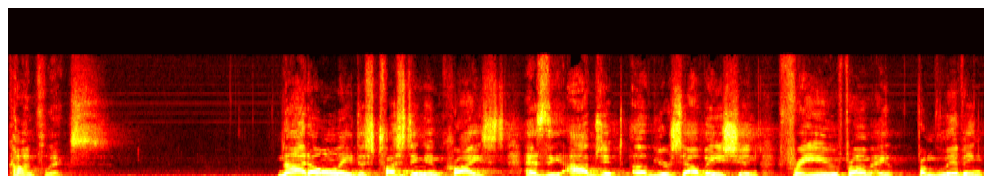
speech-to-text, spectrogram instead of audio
conflicts. Not only does trusting in Christ as the object of your salvation free you from, a, from living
